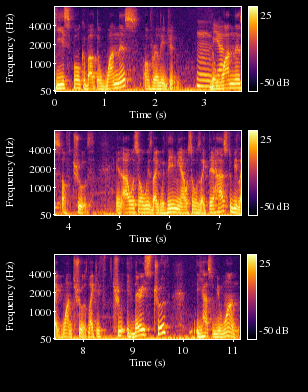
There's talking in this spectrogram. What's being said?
he spoke about the oneness of religion, Mm, the yeah. oneness of truth. And I was always like within me, I was always like, there has to be like one truth. Like if true, if there is truth, it has to be one,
